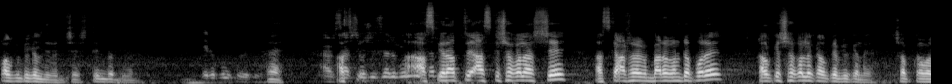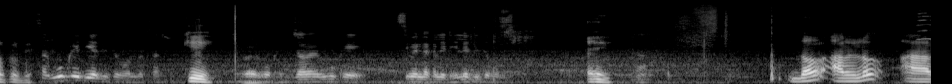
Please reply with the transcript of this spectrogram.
কালকে বিকেল দিবেন শেষ তিনবার দিবেন। এরকম করে হ্যাঁ। আজকে- রাত্রে আজকে সকালে আসছে আজকে আঠারো বারো ঘণ্টা পরে কালকে সকালে কালকে বিকালে সব কভার করবে। স্যার মুখে দিয়ে দিতে বলল স্যার। কি? জ্বরের মুখে সিমেন্টটা খালি ঢেলে দিতে বলল এই। হ্যাঁ। দাও আর হলো আর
